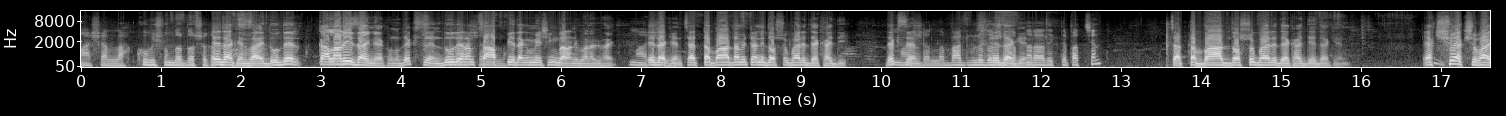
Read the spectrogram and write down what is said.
মাশাল্লাহ খুবই সুন্দর দর্শক এ দেখেন ভাই দুধের কালারই যায়নি এখনও দেখছেন? দুধ এরম চাপ পেয়ে দেখেন মেশিন বানানি বানাবি ভাই। এ দেখেন চারটা বাট আমি টানি দর্শক ভাইরে দেখাই দিই। দেখছেন? মাশাল্লাহ বাটগুলো দর্শক। আপনারা দেখতে পাচ্ছেন। চারটা বাট দর্শক ভাইরে দেখাই দিয়ে দেখেন। একশো একশো ভাই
